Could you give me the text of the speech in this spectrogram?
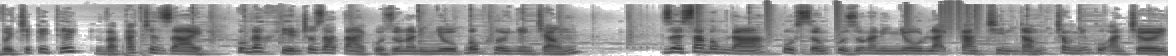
với chất kích thích và các chân dài cũng đã khiến cho gia tài của Ronaldinho bốc hơi nhanh chóng. Rời xa bóng đá, cuộc sống của Ronaldinho lại càng chìm đắm trong những cuộc ăn chơi.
